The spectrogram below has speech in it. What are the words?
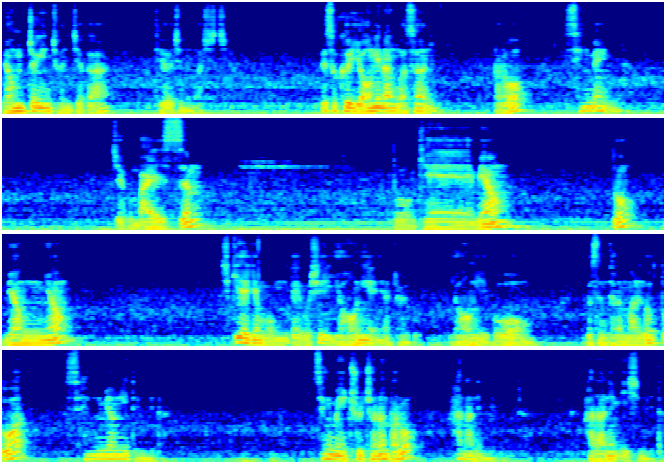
영적인 존재가 되어지는 것이죠. 그래서 그 영이라는 것은 바로 생명입니다. 즉 말씀 또 계명 또 명령 쉽게 얘기하면 뭡니까 이것이 영이에요 결국 영이고 이것은 다른 말로 또 생명이 됩니다. 생명의 출처는 바로 하나님입니다. 하나님이십니다.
